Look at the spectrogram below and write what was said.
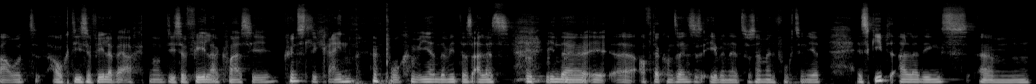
baut, auch diese Fehler beachten und diese Fehler quasi künstlich reinprogrammieren, damit das alles in der, äh, auf der Konsensusebene zusammen funktioniert. Es gibt allerdings ähm,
